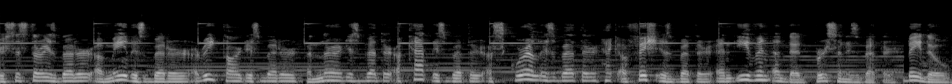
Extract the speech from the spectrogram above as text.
your sister is better, a maid is better, a retard is better, a nerd is better, a cat is better, a squirrel is better, heck a fish is better, and even a dead person is better. Beidou,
